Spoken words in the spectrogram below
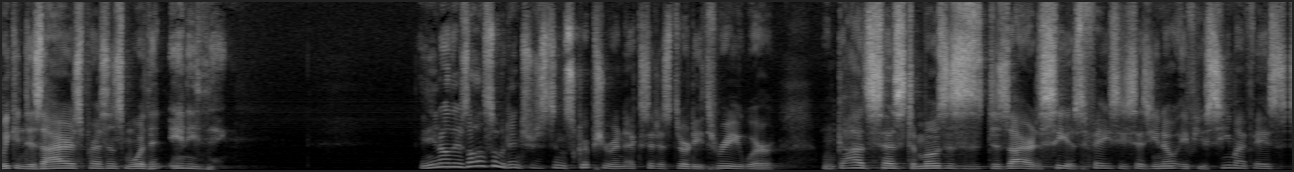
we can desire his presence more than anything. And you know, there's also an interesting scripture in Exodus 33 where when God says to Moses' desire to see his face, he says, You know, if you see my face,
